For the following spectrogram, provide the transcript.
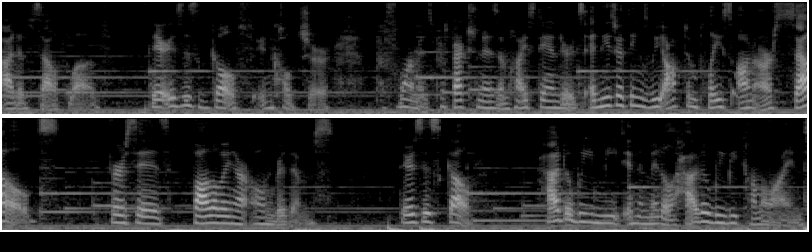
out of self love. There is this gulf in culture performance, perfectionism, high standards, and these are things we often place on ourselves versus following our own rhythms. There's this gulf. How do we meet in the middle? How do we become aligned?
